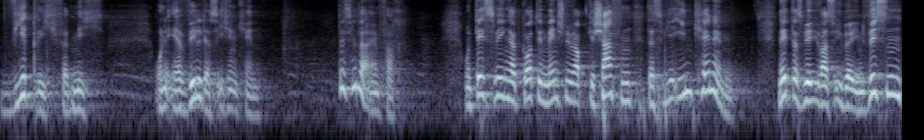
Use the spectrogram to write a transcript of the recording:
wirklich für mich? Und er will, dass ich ihn kenne. Das will er einfach. Und deswegen hat Gott den Menschen überhaupt geschaffen, dass wir ihn kennen. Nicht, dass wir was über ihn wissen,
